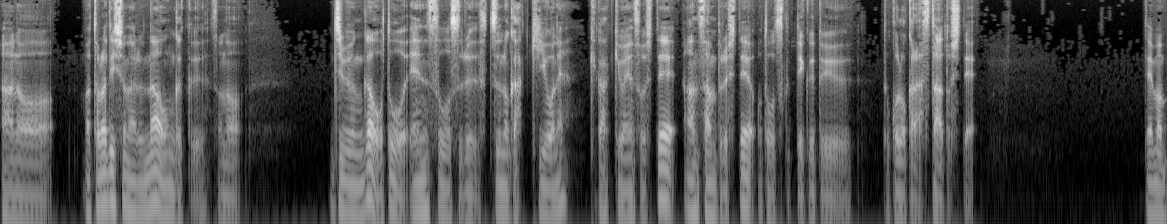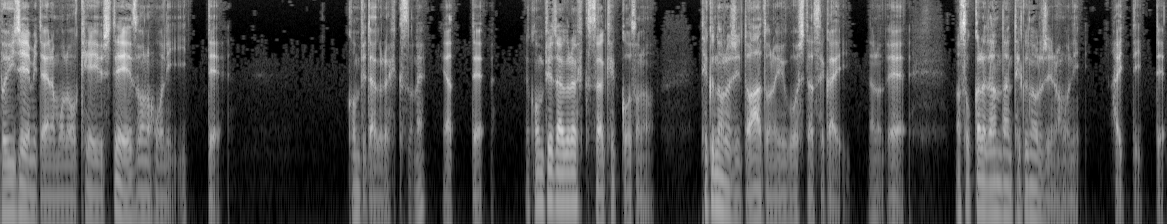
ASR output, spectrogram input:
あの、まあ、トラディショナルな音楽、その、自分が音を演奏する普通の楽器をね、楽器を演奏してアンサンブルして音を作っていくというところからスタートして、で、まあ、VJ みたいなものを経由して映像の方に行って、コンピューターグラフィックスをね、やって、コンピューターグラフィックスは結構その、テクノロジーとアートの融合した世界なので、まあ、そこからだんだんテクノロジーの方に入っていって、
